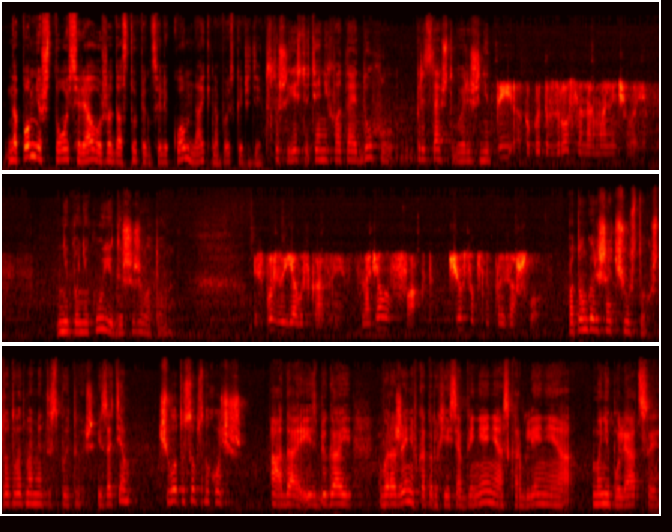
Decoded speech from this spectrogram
Напомню, что сериал уже доступен целиком на Кинопоиск HD. Слушай, если у тебя не хватает духу, представь, что говоришь не ты, а какой-то взрослый нормальный человек. Не паникуй и дыши животом. Использую я высказывание. Сначала факт. Что, собственно, произошло? Потом говоришь о чувствах, что ты в этот момент испытываешь. И затем, чего ты, собственно, хочешь. А, да, и избегай выражений, в которых есть обвинения, оскорбления, манипуляции.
